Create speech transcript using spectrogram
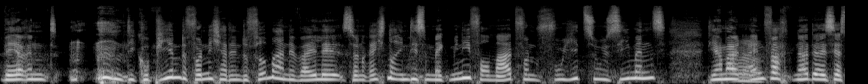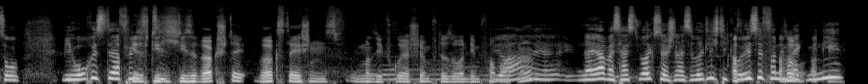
Während die Kopien davon, ich hatte in der Firma eine Weile so einen Rechner in diesem Mac Mini Format von Fujitsu Siemens, die haben halt Ah. einfach, na, der ist ja so, wie hoch ist der? 50? Diese, diese, diese Worksta Workstations, wie man sie früher schimpfte, so in dem Format, ja, ne? ja, naja, was heißt Workstation? Also wirklich die Ach- Größe von dem ach Mac Mini. okay.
